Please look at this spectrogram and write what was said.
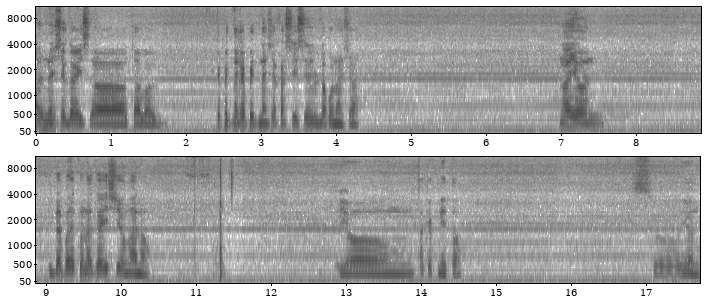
ano na siya guys ah tawag kapit na kapit na siya kasi sinulda ko na siya. Ngayon ibabalik ko na guys yung ano yung takip nito. So yun.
